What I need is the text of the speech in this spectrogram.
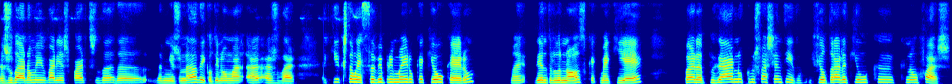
ajudaram-me em várias partes da, da, da minha jornada e continuam a, a, ajudar. Aqui a questão é saber primeiro o que é que eu quero, é? Dentro de nós, o que é, como é que é, para pegar no que nos faz sentido e filtrar aquilo que, que não faz.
